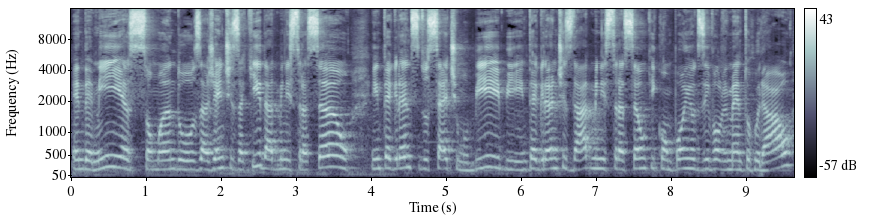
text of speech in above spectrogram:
endemias, somando os agentes aqui da administração, integrantes do sétimo BIB, integrantes da administração que compõem o desenvolvimento rural,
